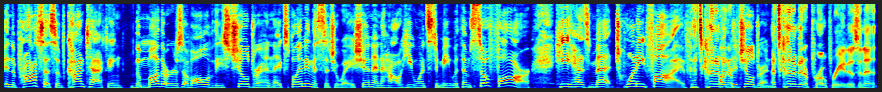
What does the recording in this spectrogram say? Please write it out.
in the process of contacting the mothers of all of these children, explaining the situation and how he wants to meet with them. So far, he has met 25 That's kind of, of inapp- the children. That's kind of inappropriate, isn't it?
